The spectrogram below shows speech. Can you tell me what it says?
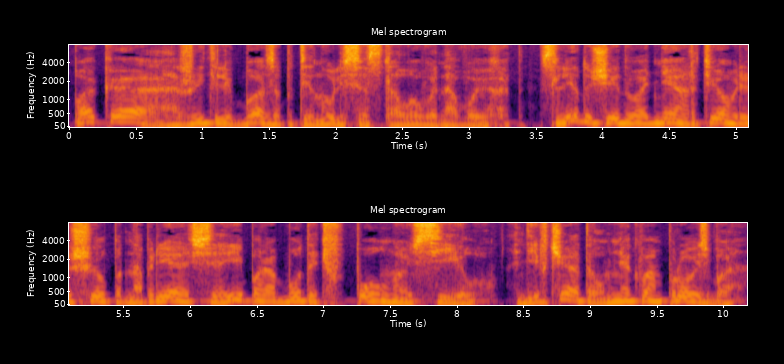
«Пока!» — жители базы потянулись из столовой на выход. Следующие два дня Артем решил поднапрячься и поработать в полную силу. «Девчата, у меня к вам просьба.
